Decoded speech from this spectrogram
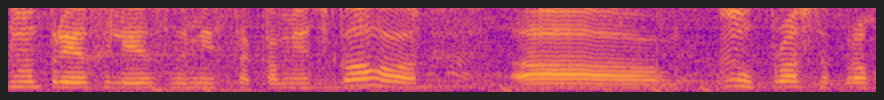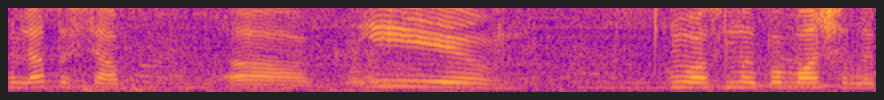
Ми приїхали з міста Кам'янського, ну просто прогулятися. І от ми побачили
